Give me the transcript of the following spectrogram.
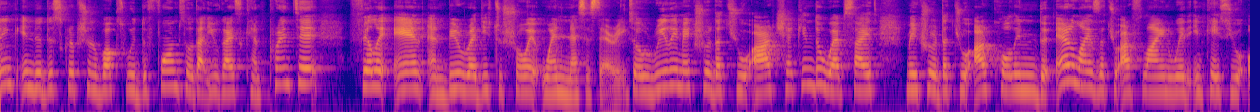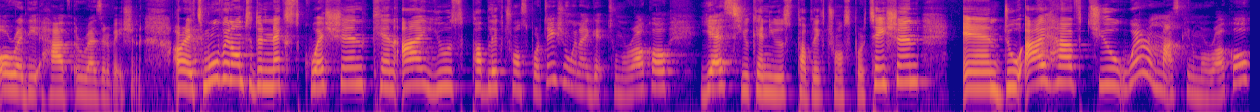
link in the description box with the form so that you guys can print it, fill it in and be ready to show it when necessary. So really make sure that you are checking the website, make sure that you are calling the airlines that you are flying with in case you already have a reservation. All right, moving on to the next question. Can I use public transportation when I get to Morocco? Yes, you can use public transportation. And do I have to wear a mask in Morocco?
